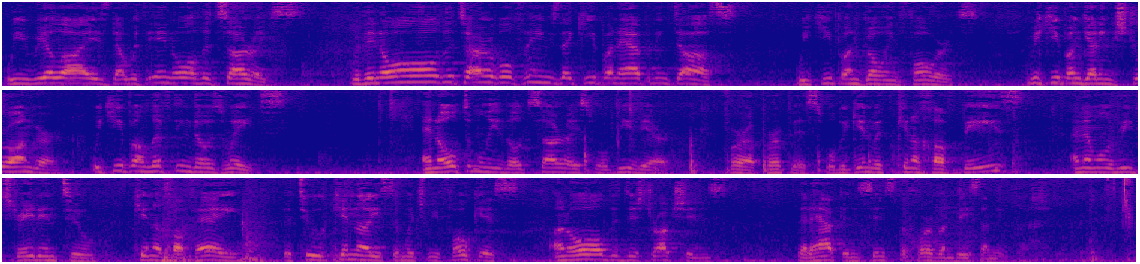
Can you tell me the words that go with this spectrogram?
we realize that within all the tzaris, within all the terrible things that keep on happening to us, we keep on going forwards. We keep on getting stronger. We keep on lifting those weights. And ultimately, those tzaris will be there for a purpose. We'll begin with Kinachav Beis, and then we'll read straight into Kinachav Hey, the two kinais in which we focus on all the destructions that happened since the Churban Beis Hamikdash.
